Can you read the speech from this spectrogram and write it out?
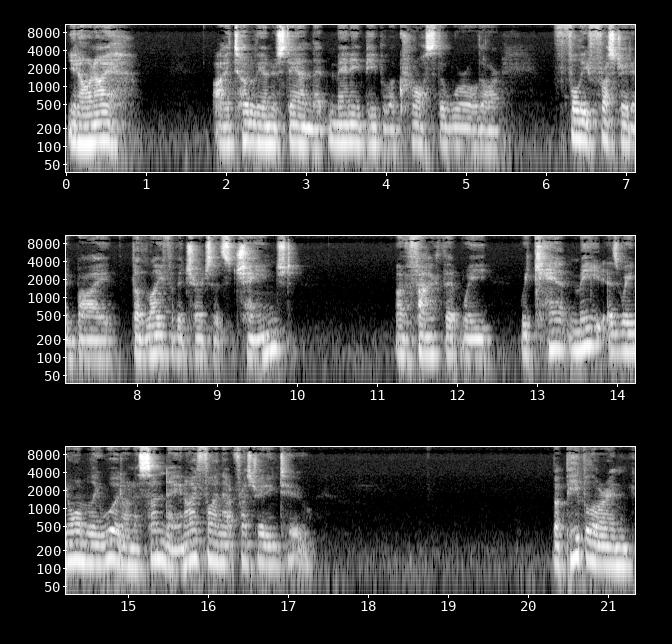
You know, and I I totally understand that many people across the world are fully frustrated by the life of the church that's changed, by the fact that we we can't meet as we normally would on a Sunday, and I find that frustrating too. But people are in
